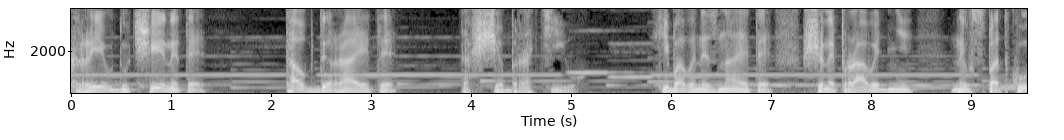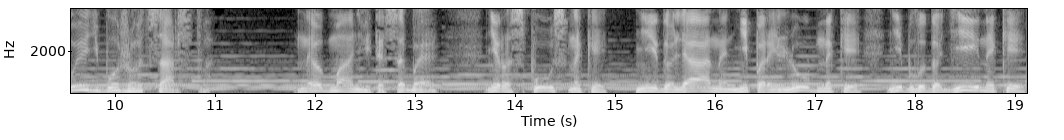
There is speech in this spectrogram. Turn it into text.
кривду чините та обдираєте та ще братів. Хіба ви не знаєте, що неправедні не вспадкують Божого царства? Не обманюйте себе, ні розпусники, ні ідоляни, ні перелюбники, ні блудодійники,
